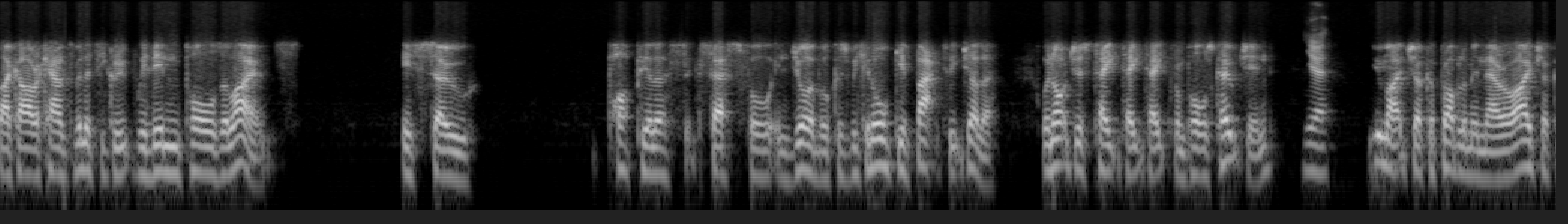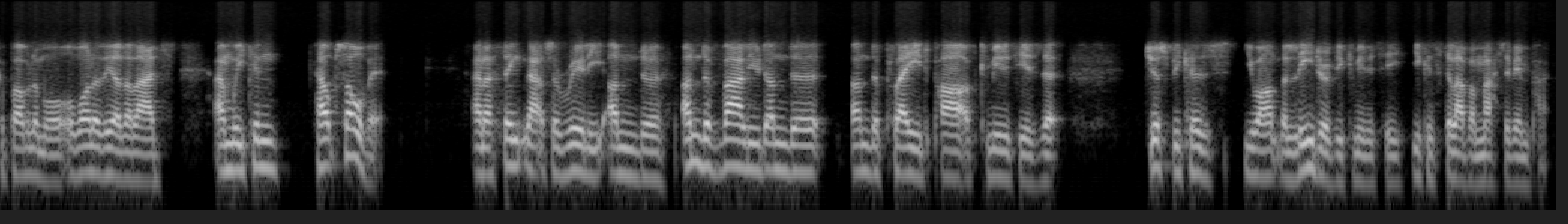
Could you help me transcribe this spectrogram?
like our accountability group within Paul's Alliance, is so popular, successful, enjoyable because we can all give back to each other. We're not just take, take, take from Paul's coaching. Yeah. You might chuck a problem in there, or I chuck a problem, or, or one of the other lads, and we can help solve it. And I think that's a really under undervalued, under underplayed part of community is that just because you aren't the leader of your community, you can still have a massive impact.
